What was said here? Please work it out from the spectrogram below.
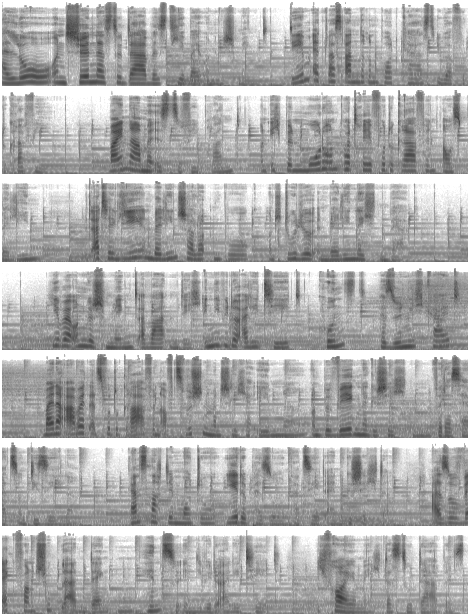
Hallo und schön, dass du da bist hier bei Ungeschminkt, dem etwas anderen Podcast über Fotografie. Mein Name ist Sophie Brandt und ich bin Mode- und Porträtfotografin aus Berlin mit Atelier in Berlin-Charlottenburg und Studio in Berlin-Lichtenberg. Hier bei Ungeschminkt erwarten dich Individualität, Kunst, Persönlichkeit, meine Arbeit als Fotografin auf zwischenmenschlicher Ebene und bewegende Geschichten für das Herz und die Seele. Ganz nach dem Motto, jede Person erzählt eine Geschichte. Also weg von Schubladendenken hin zu Individualität. Ich freue mich, dass du da bist.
